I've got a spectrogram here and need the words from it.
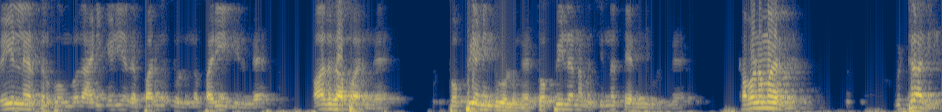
வெயில் நேரத்தில் போகும்போது அடிக்கடி அதை பருக சொல்லுங்கள் பருகிக்கிருங்க. பாதுகாப்பாக இருங்க. தொப்பி அணிந்து கொள்ளுங்க. தொப்பியில் நம்ம சின்னத்தை அணிந்து கொள்ளுங்க. கவனமாக இருக்கு விட்டுறாதீங்க.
